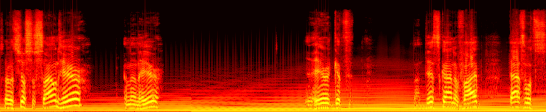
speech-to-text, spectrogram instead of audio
So it's just a sound here and then here. You hear it gets this kind of vibe. That's what's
